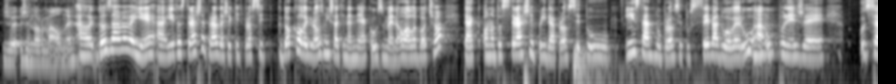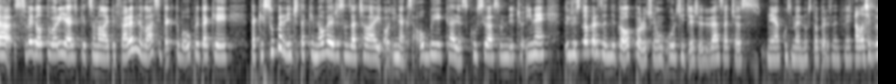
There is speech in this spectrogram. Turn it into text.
že, že normálne. Ale dosť zaujímavé je a je to strašne pravda, že keď proste kdokoľvek rozmýšľate nad nejakou zmenou alebo čo, tak ono to strašne pridá proste tú instantnú proste tú seba dôveru mm-hmm. a mhm. úplne, že sa svet otvorí a keď som mala aj tie farebné vlasy, tak to bolo úplne také, také super, niečo také nové, že som začala aj o inak sa obliekať a skúsila som niečo iné, takže 100% to odporúčam určite, že raz za čas nejakú zmenu 100%. Ale však to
